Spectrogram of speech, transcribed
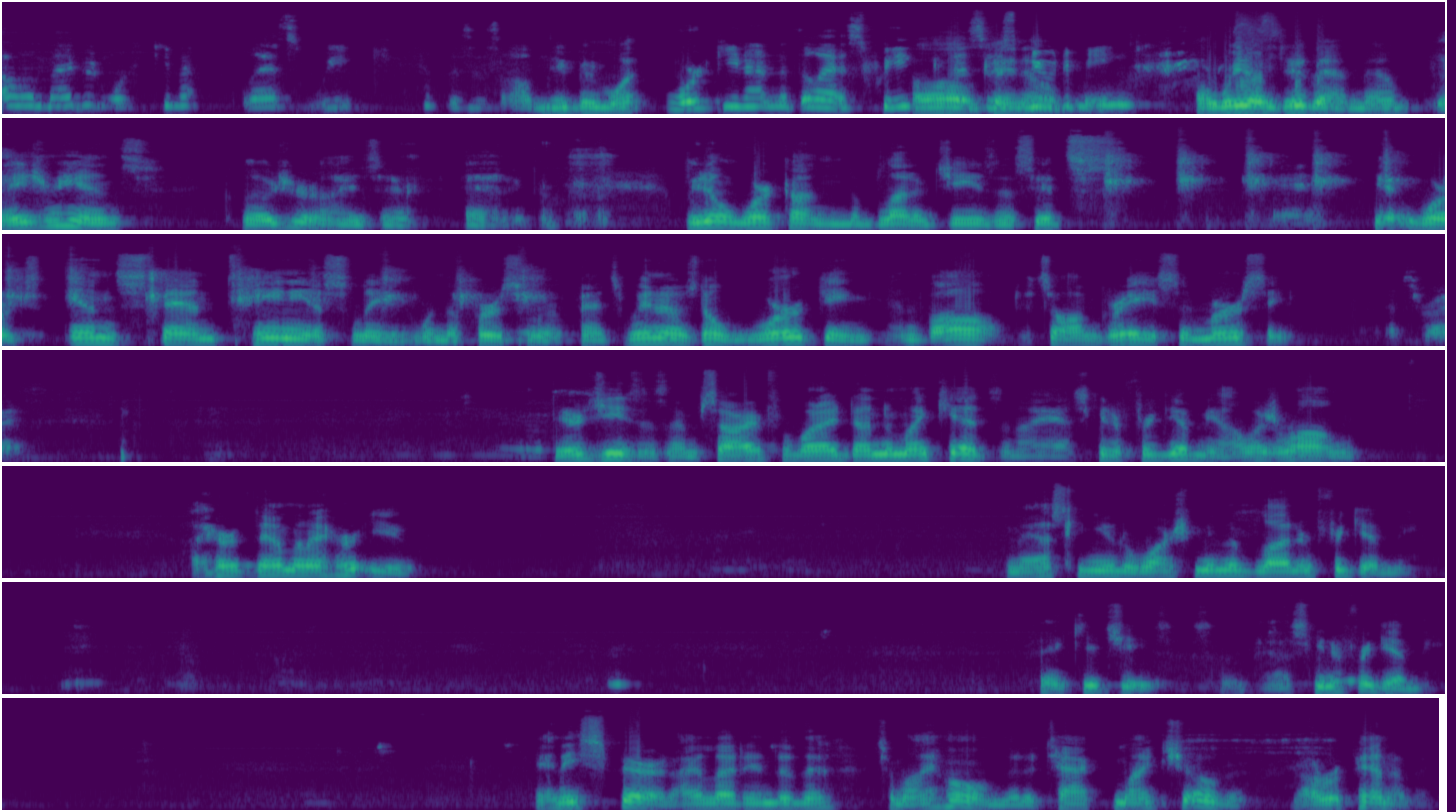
Um, I've been working on it last week. This is all new. You've been what? working on it the last week. Oh, this okay, is new to me. Oh, we don't do that, ma'am. Raise your hands. Close your eyes there. There you go. We don't work on the blood of Jesus. It's it works instantaneously when the person repents. When there's no working involved, it's all grace and mercy. That's right. Dear Jesus, I'm sorry for what I've done to my kids, and I ask you to forgive me. I was wrong. I hurt them and I hurt you. I'm asking you to wash me in the blood and forgive me. Thank you, Jesus. I'm asking you to forgive me. Any spirit I let into the to my home that attacked my children, I'll repent of it.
